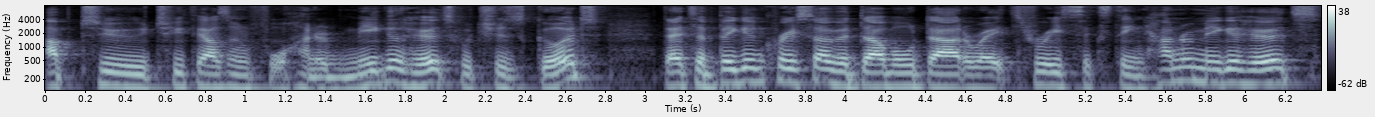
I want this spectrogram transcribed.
up to 2400 megahertz, which is good. That's a big increase over double data rate 3 1600 megahertz.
